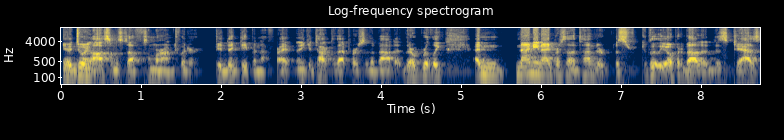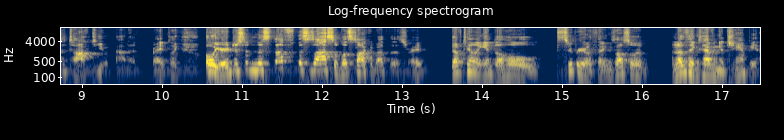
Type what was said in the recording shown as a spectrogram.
you know doing awesome stuff somewhere on Twitter if you dig deep enough, right? And you can talk to that person about it. They're really, and 99% of the time, they're just completely open about it and just jazzed to talk to you about it, right? Like, oh, you're interested in this stuff? This is awesome. Let's talk about this, right? Dovetailing into the whole superhero thing is also another thing is having a champion,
